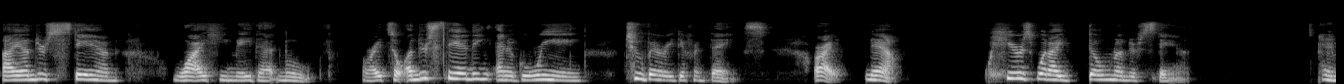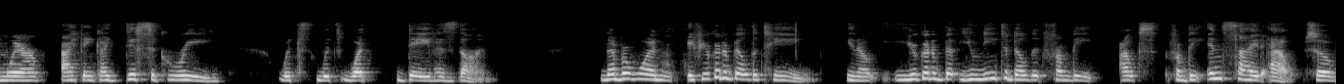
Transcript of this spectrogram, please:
I understand why he made that move. All right. So understanding and agreeing, two very different things. All right. Now, here's what I don't understand and where I think I disagree with, with what Dave has done. Number one, if you're going to build a team, you know, you're going to build, you need to build it from the outs, from the inside out. So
